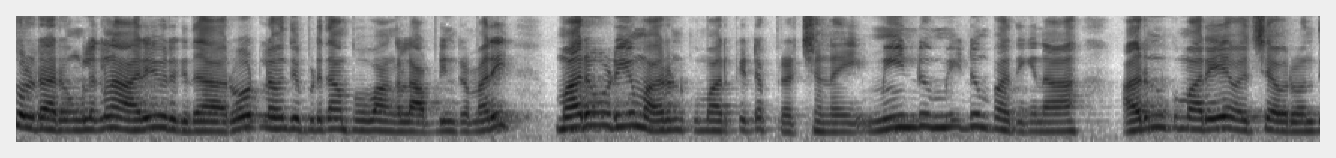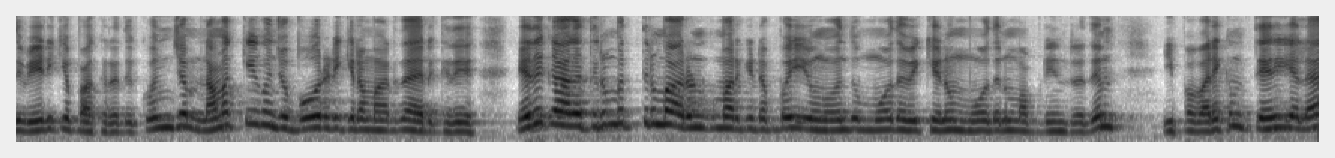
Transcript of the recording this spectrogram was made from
சொல்கிறாரு உங்களுக்குலாம் அறிவு இருக்குதா? ரோட்டில் வந்து இப்படி தான் போவாங்களா? அப்படின்ற மாதிரி மறுபடியும் அருண்குமார் கிட்ட பிரச்சனை. மீண்டும் மீண்டும் பார்த்தீங்கன்னா அருண்குமாரையே வச்சு அவர் வந்து வேடிக்கை பார்க்குறது கொஞ்சம் நமக்கே கொஞ்சம் போர் அடிக்கிற மாதிரி தான் இருக்குது. எதுக்காக திரும்ப திரும்ப அருண்குமார் கிட்ட போய் இவங்க வந்து மோத வைக்கணும் மோதணும் அப்படின்றது இப்போ வரைக்கும் தெரியலை.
